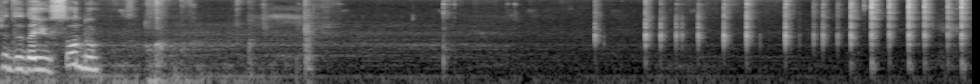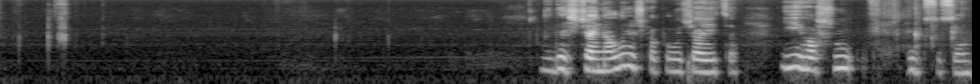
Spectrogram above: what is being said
Ще додаю соду. Десь чайна ложечка виходить. І гашу уксусом.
